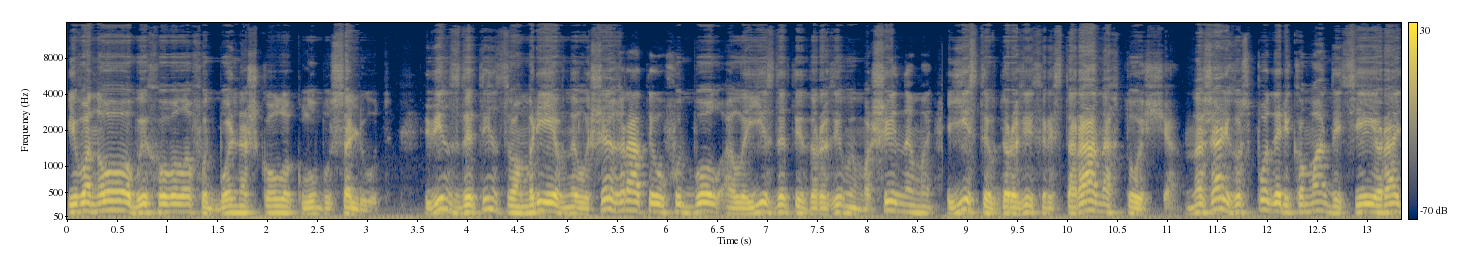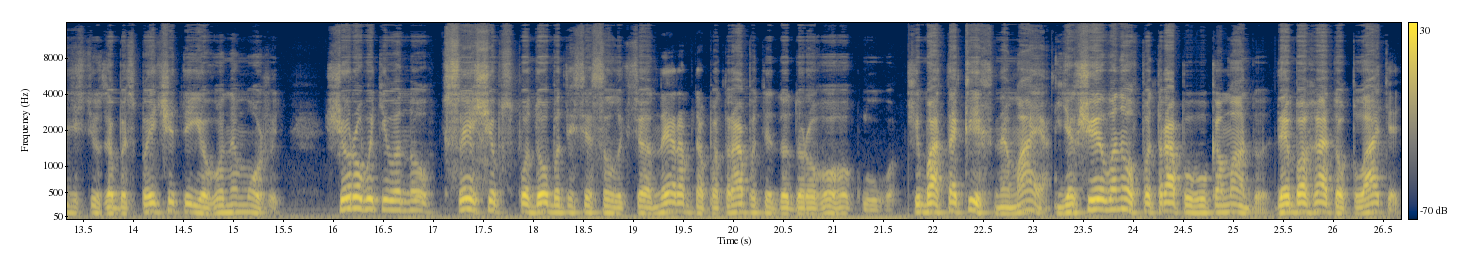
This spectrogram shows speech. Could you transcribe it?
Іванова виховала футбольна школа клубу Салют. Він з дитинства мріяв не лише грати у футбол, але їздити дорогими машинами, їсти в дорогих ресторанах тощо. На жаль, господарі команди цією радістю забезпечити його не можуть. Що робить Іванов? Все, щоб сподобатися селекціонерам та потрапити до дорогого клубу. Хіба таких немає? Якщо Іванов потрапив у команду, де багато платять,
